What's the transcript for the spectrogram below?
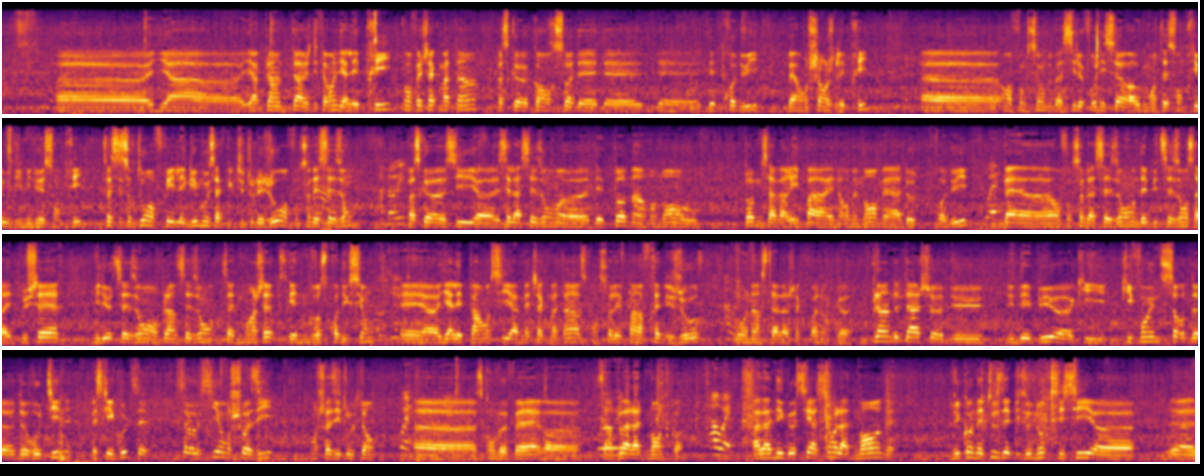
Euh, Il y, a, euh, y a plein de tâches différentes. Il y a les prix qu'on fait chaque matin, parce que quand on reçoit des, des- des- des produits, ben, on change les prix. euh, en fonction de bah, si le fournisseur a augmenté son prix ou diminué son prix. Ça c'est surtout en fruits et légumes où ça fluctue tous les jours en fonction des saisons. Ah bah oui. Parce que si euh, c'est la saison euh, des pommes à un moment où pommes ça varie pas énormément mais à d'autres produits, Ouais. ben, euh, en fonction de la saison, début de saison ça va être plus cher, milieu de saison, en plein de saison ça va être moins cher parce qu'il y a une grosse production. Et euh, il y a les pains aussi à mettre chaque matin parce qu'on reçoit les pains frais du jour Ah où oui. on installe à chaque fois. Donc euh, plein de tâches du, du début qui, qui font une sorte de, de routine. Mais ce qui est cool c'est ça aussi on choisit, on choisit tout le temps Ouais. ce qu'on veut faire. c'est Ouais, un peu à la demande quoi Ah ouais. à la négociation, à la demande. Vu qu'on est tous des bisounours ici, euh,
